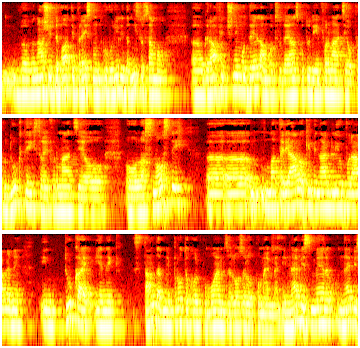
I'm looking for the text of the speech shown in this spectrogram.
V, v naši debati prej smo odgovorili, da niso samo uh, grafični model, ampak so dejansko tudi informacije o produktih, so informacije o, o lasnostih uh, uh, materijalov, ki bi naj bili uporabljeni. In tukaj je nek standardni protokol, po mojem, zelo, zelo pomemben. In ne bi, smer, ne bi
